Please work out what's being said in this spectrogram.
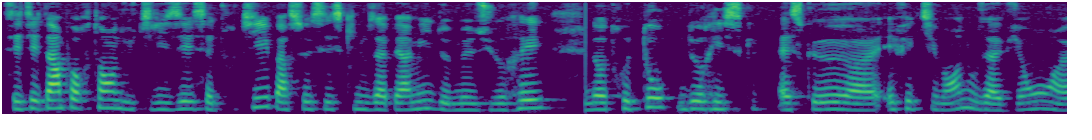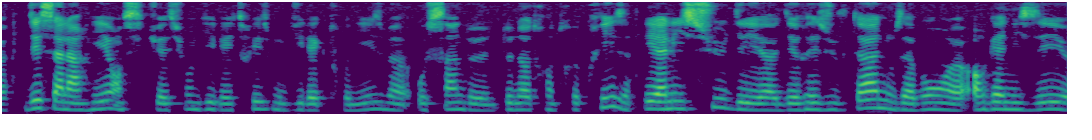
C'était important d'utiliser cet outil parce que c'est ce qui nous a permis de mesurer notre taux de risque. Est-ce que euh, effectivement nous avions euh, des salariés en situation d'illettrisme ou d'électronisme au sein de, notre entreprise? Et à l'issue des, euh, des, résultats, nous avons organisé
